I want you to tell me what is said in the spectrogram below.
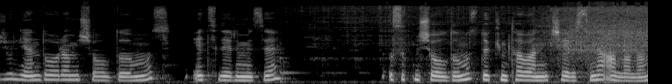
Jülyen doğramış olduğumuz etlerimizi ısıtmış olduğumuz döküm tavanın içerisine alalım.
